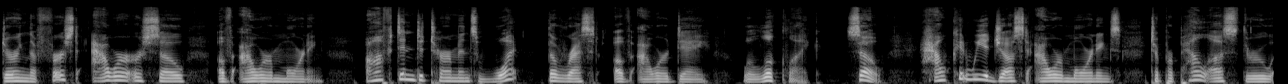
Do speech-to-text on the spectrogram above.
during the first hour or so of our morning often determines what the rest of our day will look like. So, how can we adjust our mornings to propel us through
